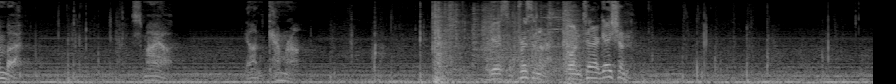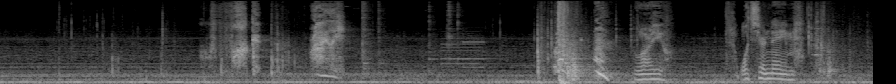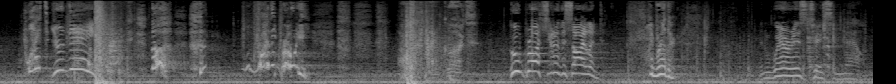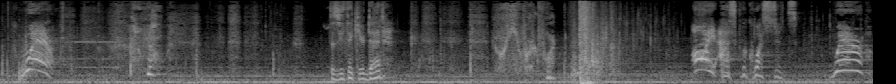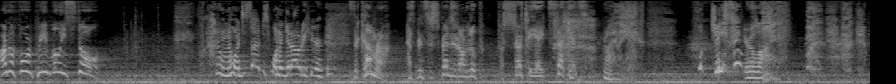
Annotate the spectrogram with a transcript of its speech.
Remember. Smile. You're on camera. Here's a prisoner for interrogation. Oh, fuck. Riley. Who are you? What's your name? What? Your name! The... Riley Brody! Oh my god. Who brought you to this island? My brother. And where is Jason now? Where? I don't know. Does he think you're dead? Who do you work for? I ask the questions! Where are the four people he stole? Look, I don't know. I just, I just want to get out of here. The camera has been suspended on loop for 38 seconds. Riley, Look, Jason? you're alive.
